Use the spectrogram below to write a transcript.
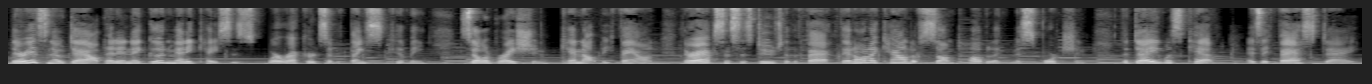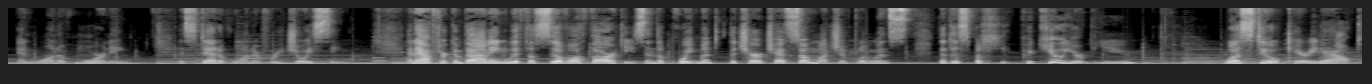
there is no doubt that in a good many cases where records of Thanksgiving celebration cannot be found, their absence is due to the fact that on account of some public misfortune, the day was kept as a fast day and one of mourning, instead of one of rejoicing. And after combining with the civil authorities in the appointment, the church had so much influence that this peculiar view was still carried out.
